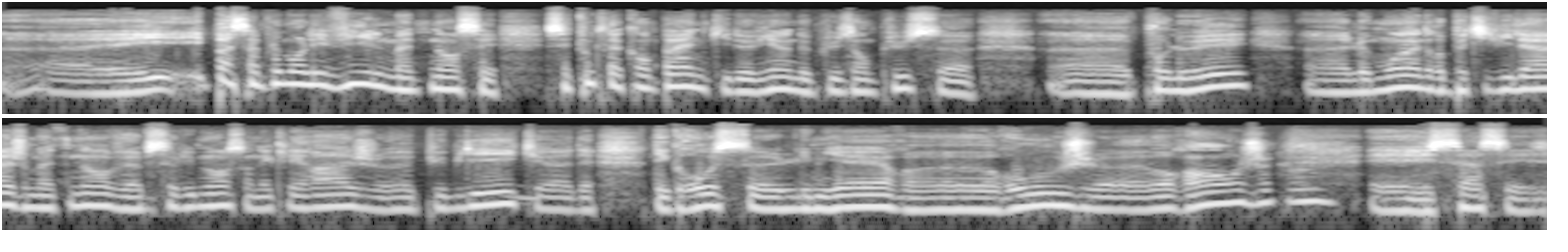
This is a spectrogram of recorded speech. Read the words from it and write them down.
et, et, pas simplement les villes maintenant, c'est c'est toute la campagne qui devient de plus en plus polluée. le moindre petit village maintenant veut absolument son éclairage public, des, des, grosses lumières rouges, oranges, et ça c'est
